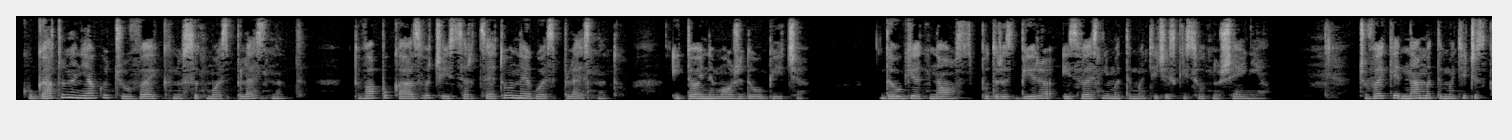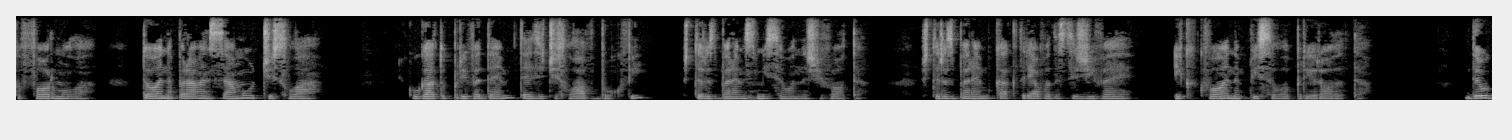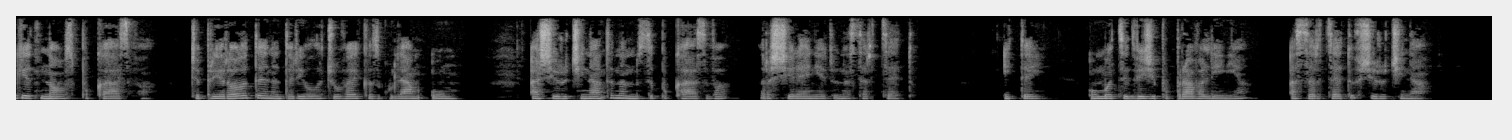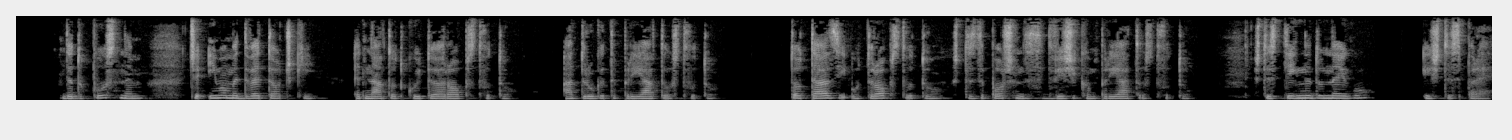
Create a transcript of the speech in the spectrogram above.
Когато на някой човек носът му е сплеснат, това показва, че и сърцето у него е сплеснато и той не може да обича. Дългият нос подразбира известни математически съотношения. Човек е една математическа формула. Той е направен само от числа. Когато приведем тези числа в букви, ще разберем смисъла на живота. Ще разберем как трябва да се живее и какво е написала природата. Дългият нос показва, че природата е надарила човека с голям ум, а широчината на носа показва разширението на сърцето. И тъй, умът се движи по права линия, а сърцето в широчина. Да допуснем, че имаме две точки, едната от които е робството, а другата приятелството. То тази от робството ще започне да се движи към приятелството. Ще стигне до него и ще спре.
